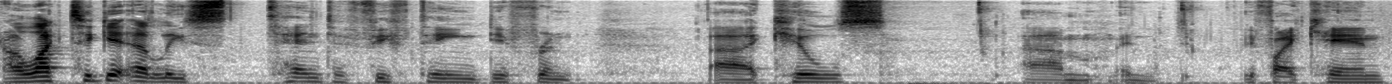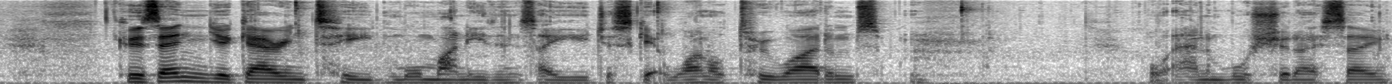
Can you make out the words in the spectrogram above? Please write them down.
I like to get at least ten to fifteen different uh, kills, um, and if I can, because then you're guaranteed more money than say you just get one or two items or animals should I say.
